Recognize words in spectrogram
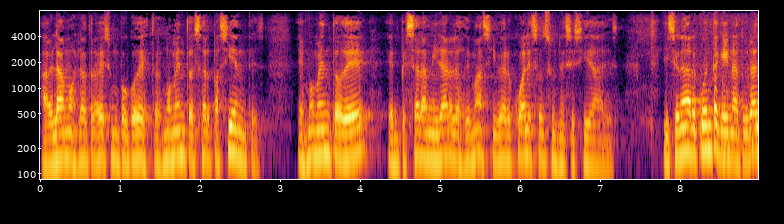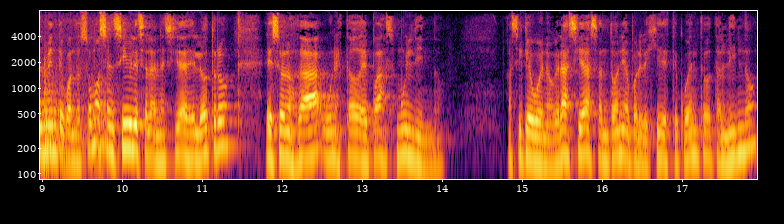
Hablamos la otra vez un poco de esto, es momento de ser pacientes, es momento de empezar a mirar a los demás y ver cuáles son sus necesidades. Y se van a dar cuenta que naturalmente cuando somos sensibles a las necesidades del otro, eso nos da un estado de paz muy lindo. Así que bueno, gracias Antonia por elegir este cuento tan lindo.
